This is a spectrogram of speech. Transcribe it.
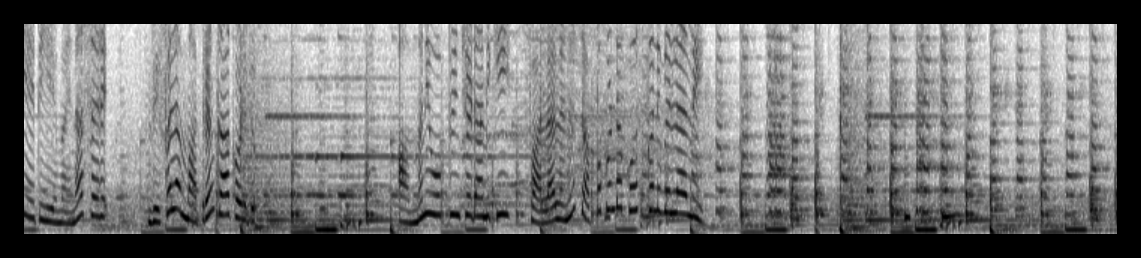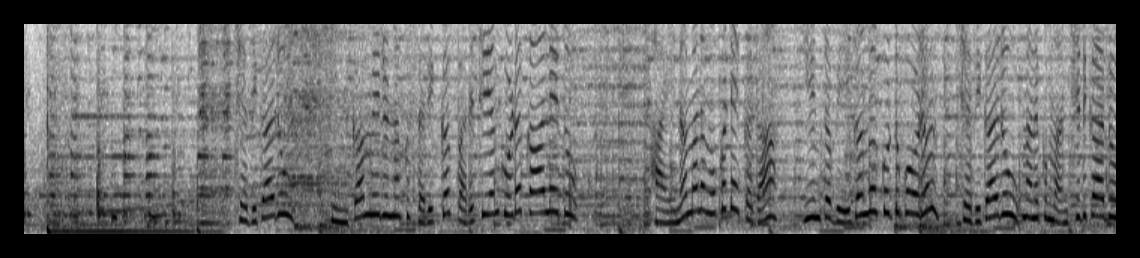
ఏది ఏమైనా సరే విఫలం మాత్రం కాకూడదు. అమ్మని ఒప్పించడానికి ఫలాలను తప్పకుండా కోసుకొని వెళ్ళాలి. చెవి గారు ఇంకా మీరు నాకు సరిగ్గా పరిచయం కూడా కాలేదు. అయినా మనం ఒకటే కదా? ఇంత వేగంగా కొట్టుకోవడం చెవి గారు మనకు మంచిది కాదు.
